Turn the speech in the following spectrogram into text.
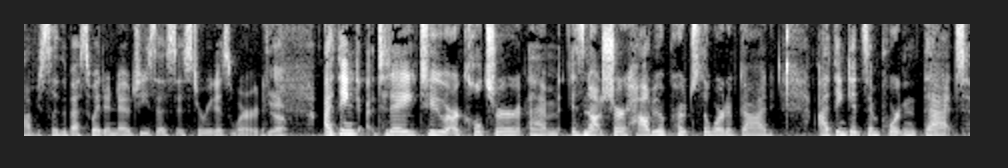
obviously the best way to know Jesus is to read His Word. Yeah. I think today, too, our culture um, is not sure how to approach the Word of God. I think it's important that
